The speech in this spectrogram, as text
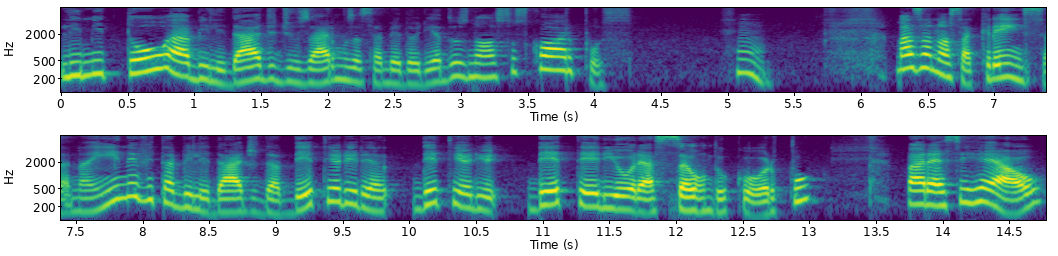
limitou a habilidade de usarmos a sabedoria dos nossos corpos. Hum. Mas a nossa crença na inevitabilidade da deteriora, deteriora, deterioração do corpo parece real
